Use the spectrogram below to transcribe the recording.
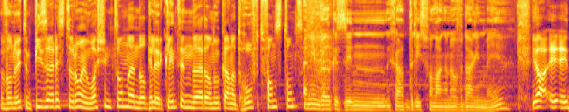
vanuit een pizza-restaurant in Washington. En dat Hillary Clinton daar dan ook aan het hoofd van stond. En in welke zin gaat Dries van Langenhoven daarin mee? Ja, hij,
